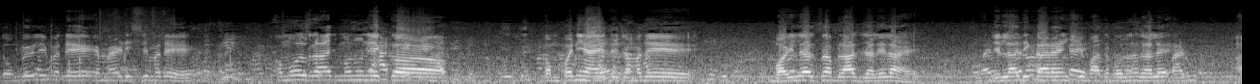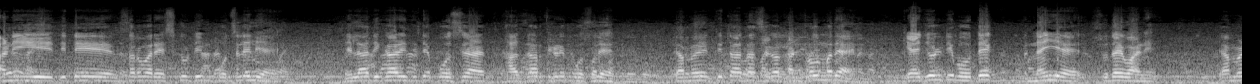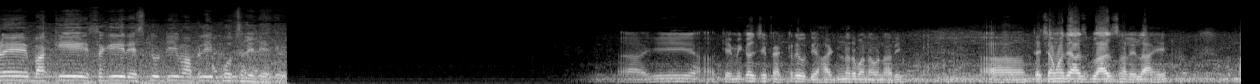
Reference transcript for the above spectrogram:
डोंबिवलीमध्ये एम आय डी सीमध्ये अमोल राज म्हणून एक कंपनी आहे. त्याच्यामध्ये बॉयलरचा ब्लास्ट झालेला आहे. जिल्हाधिकाऱ्यांशी माझं बोलणं झालं आहे आणि तिथे सर्व रेस्क्यू टीम पोचलेली आहे. जिल्हाधिकारी तिथे पोचले आहेत. खासदार तिकडे पोचले आहेत. त्यामुळे तिथं आता सगळं कंट्रोलमध्ये आहे. कॅज्युअलिटी बहुतेक नाही आहे सुदैवाने. त्यामुळे बाकी सगळी रेस्क्यू टीम आपली पोचलेली आहे. ही केमिकलची फॅक्टरी होती हार्डनर बनवणारी. त्याच्यामध्ये आज ब्लास्ट झालेला आहे.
